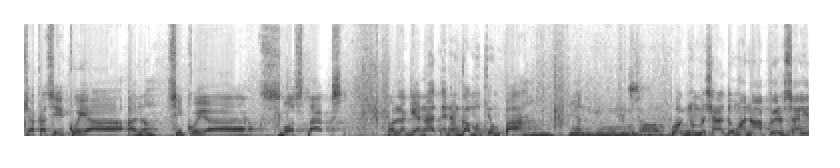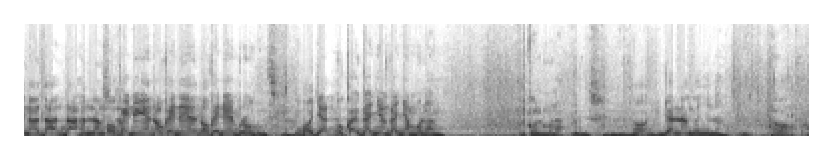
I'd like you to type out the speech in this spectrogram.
Tsaka si Kuya, ano? Si Kuya Bostax. O, lagyan natin ng gamot yung paa. Yan. Huwag niyo masyadong ano, apersahin ha. Dahan-dahan lang. Okay na yan, okay na yan, okay na yan bro. O, dyan. Okay, ganyan, ganyan mo lang. Recall mo na. O, dyan lang, ganyan lang. Hawak pa.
